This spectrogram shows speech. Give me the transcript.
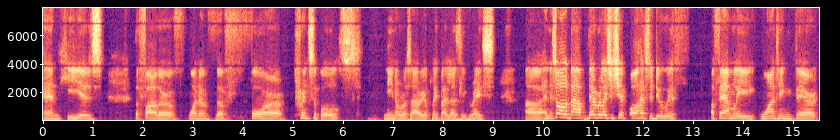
and he is the father of one of the four principals nina rosario played by leslie grace uh, and it's all about their relationship all has to do with a family wanting their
